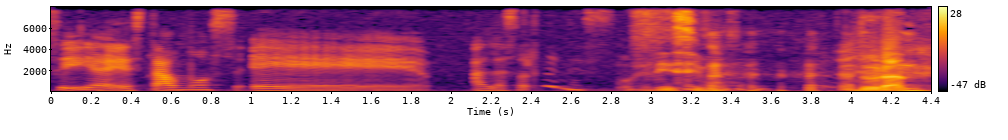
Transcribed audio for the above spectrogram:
sí, ahí estamos eh, a las órdenes. Buenísimo. Durán.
